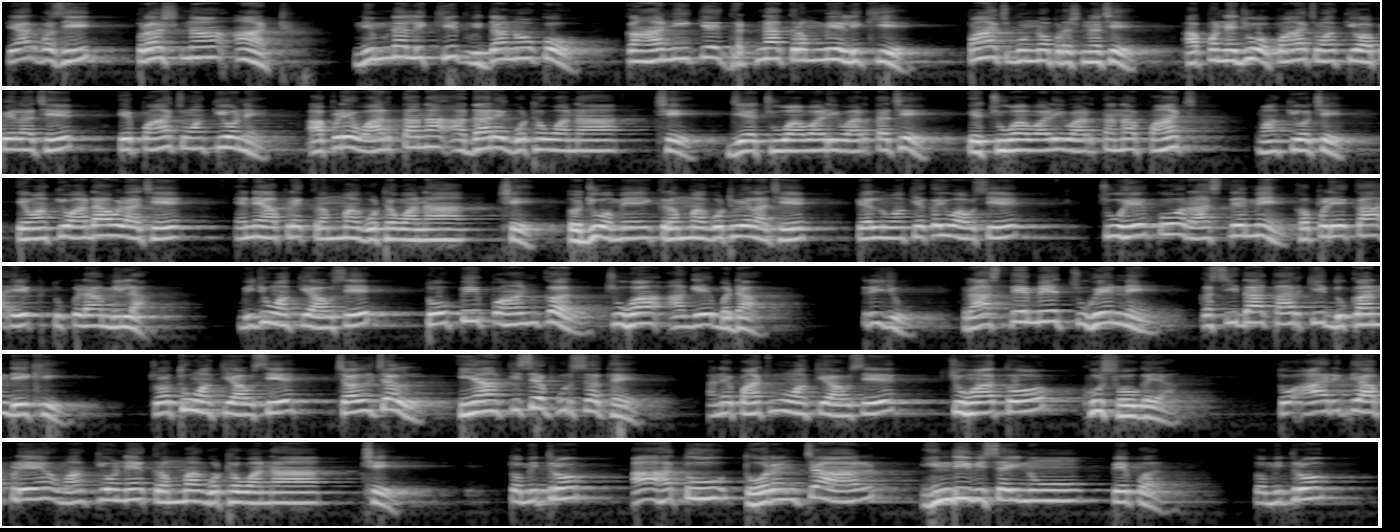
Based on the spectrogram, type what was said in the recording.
ત્યાર પછી પ્રશ્ન આઠ, નિમ્નલિખિત વિધાનો કો કહાની કે ઘટનાક્રમ મેં લીખીએ? પાંચ ગુણનો પ્રશ્ન છે. આપણને જુઓ, પાંચ વાક્યો આપેલા છે. એ પાંચ વાક્યોને આપણે વાર્તાના આધારે ગોઠવવાના છે. જે ચૂવાવાળી વાર્તા છે, એ ચૂવાવાળી વાર્તાના પાંચ વાક્યો છે. એ વાંક્યો આડાવડા છે, એને આપણે ક્રમમાં ગોઠવવાના છે. તો જુઓ, મેં ક્રમમાં ગોઠવેલા છે. પહેલું વાક્ય કયું આવશે? ચૂહે કો રાસ્તે મેં કપડે કા એક ટુકડા મિલા. બીજું વાક્ય આવશે? ટોપી પહન કર ચૂહા આગે બઢા. ત્રીજું, રાસ્તે મેં ચૂહેને કસીદાકાર કી દુકાન દેખી. ચોથું વાક્ય આવશે? ચલ ચલ અહીંયા કિસે ફુરસત હૈ? અને પાંચમું વાક્ય આવશે? ચૂહા તો ખુશ હો ગયા. તો આ રીતે આપણે વાક્યોને ક્રમમાં ગોઠવવાના છે. તો મિત્રો, આ હતું ધોરણ ચાર હિન્દી વિષયનું પેપર. તો મિત્રો,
